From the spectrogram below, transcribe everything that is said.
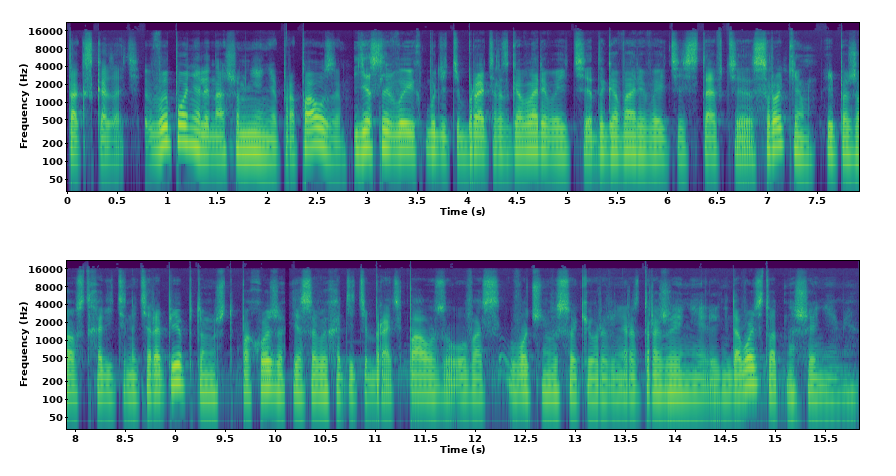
так сказать. Вы поняли наше мнение про паузы. Если вы их будете брать, разговариваете, договариваетесь, ставьте сроки и, пожалуйста, ходите на терапию, потому что, похоже, если вы хотите брать паузу, у вас в очень высокий уровень раздражения или недовольства отношениями,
